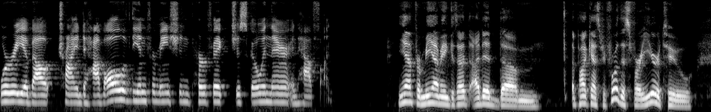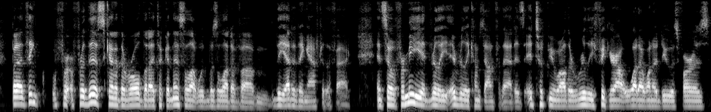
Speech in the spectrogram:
worry about trying to have all of the information perfect. Just go in there and have fun. Yeah, for me, I mean, because I, I did um, a podcast before this for a year or two, but I think for for this kind of the role that I took in this a lot was a lot of um, the editing after the fact, and so for me it really it really comes down for that is it took me a while to really figure out what I want to do as far as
